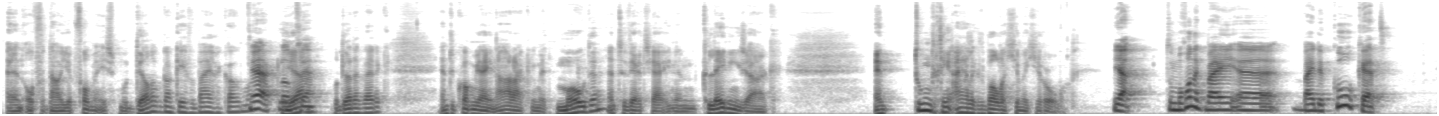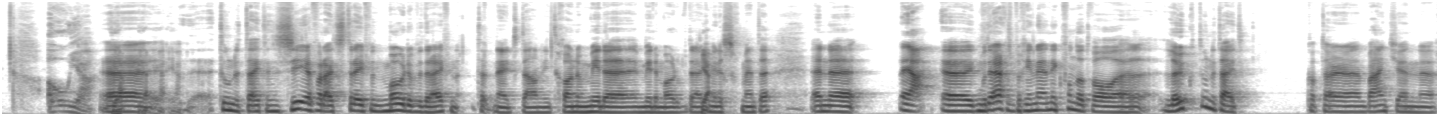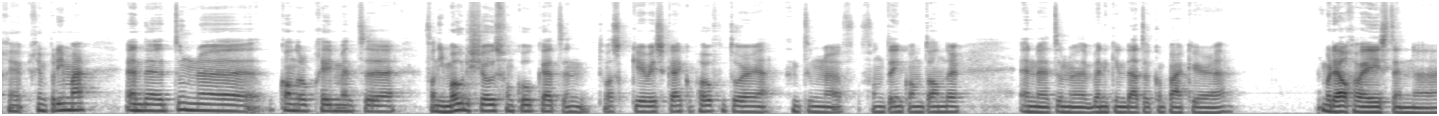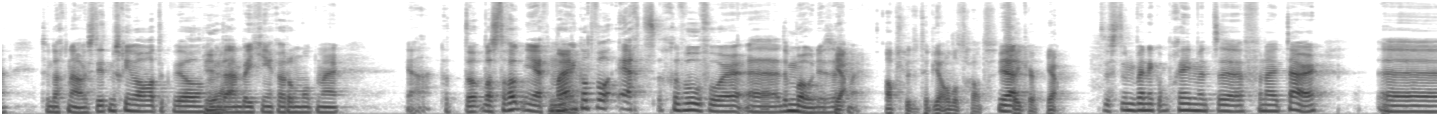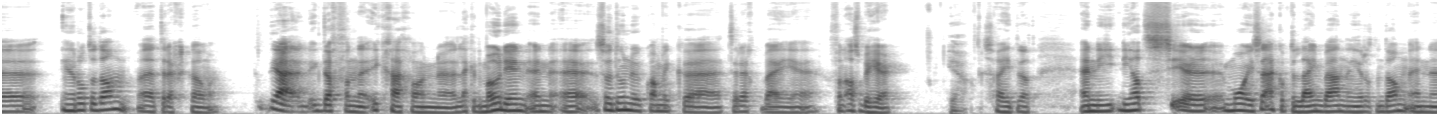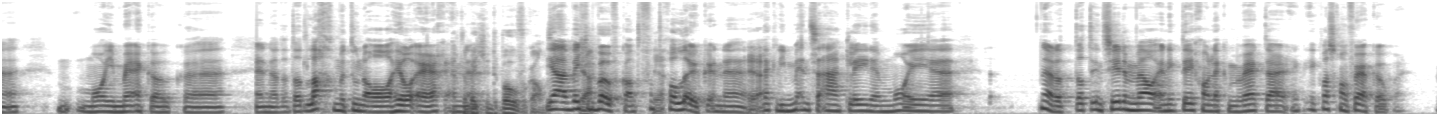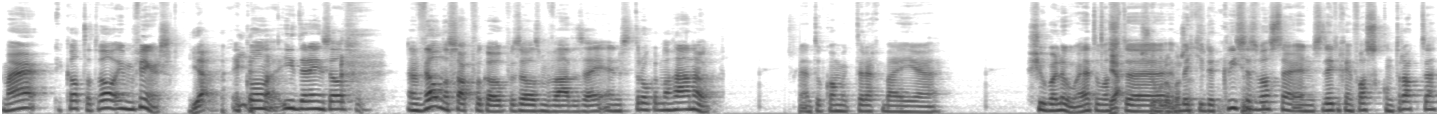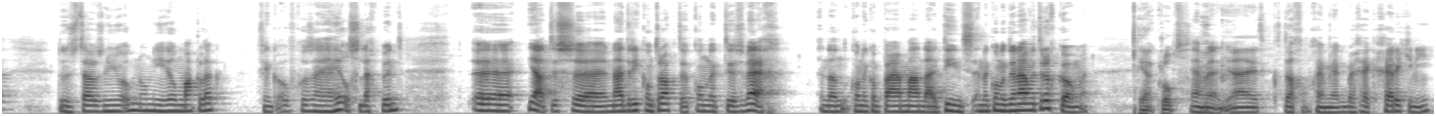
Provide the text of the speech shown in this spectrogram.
En of het nou, je hebt volgens mij is model ook dan een keer voorbij gekomen. Ja, klopt, ja. modellenwerk. En toen kwam jij in aanraking met mode en toen werd jij in een kledingzaak. En toen ging eigenlijk het balletje met je rollen. ja, toen begon ik bij, eh, bij de Cool Cat. Oh ja, Eh, ja, ja, ja, ja. Toen de tijd een zeer vooruitstrevend modebedrijf. Nou, Nee, totaal niet. Gewoon een midden, middenmodebedrijf, Ja. middensegmenten. En eh, nou ja, eh, ik moet ergens beginnen. En ik vond dat wel eh, leuk toen de tijd. Ik had daar een baantje en eh, ging, ging prima. En toen kwam er op een gegeven moment van die modeshows van Cool Cat. En toen was ik een keer wezen kijken op hoofdkantoor. Ja. En toen van het een kwam het ander. En toen ben ik inderdaad ook een paar keer model geweest. En toen dacht ik, nou is dit misschien wel wat ik wil. Ja. En daar een beetje in gerommeld. Maar ja, dat, dat was toch ook niet echt. Maar Nee. ik had wel echt gevoel voor de mode, zeg Ja. maar. Absoluut, dat heb je altijd gehad. Ja. Zeker, ja. Dus toen ben ik op een gegeven moment eh, vanuit daar eh, in Rotterdam eh, terechtgekomen. Ja, ik dacht van, ik ga gewoon lekker de mode in. En zodoende kwam ik terecht bij Van Asbeheer. Ja. Zo heette dat. En die, die had zeer mooie zaken op de lijnbaan in Rotterdam. En mooie merken ook. en dat, dat lag me toen al heel erg. En, een beetje de bovenkant. ja, een beetje Ja. de bovenkant. Vond ik Ja. toch wel leuk. En Ja. lekker die mensen aankleden en mooi. Nou, dat, dat interesseerde me wel. En ik deed gewoon lekker mijn werk daar. Ik, ik was gewoon verkoper. Maar ik had dat wel in mijn vingers. Ja. Ik kon iedereen zelfs een vuilniszak verkopen, zoals mijn vader zei. En ze trok het nog aan ook. En toen kwam ik terecht bij eh Shubaloo. Hè? Toen was Ja, het eh, een was beetje het. de crisis was er. En ze deden geen vaste contracten. Doen ze trouwens nu ook nog niet heel makkelijk. Vind ik overigens een heel slecht punt. Eh, ja, dus na drie contracten kon ik dus weg. En dan kon ik een paar maanden uit dienst. En dan kon ik daarna weer terugkomen. Ja, klopt. Ja, maar, ja, ik dacht op een gegeven moment, ik ben gekke Gerritje niet.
